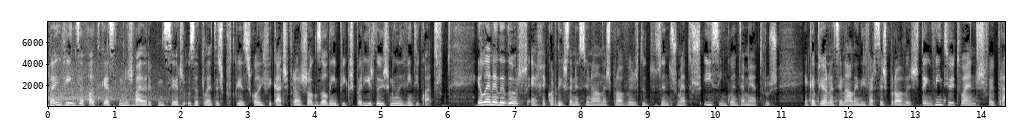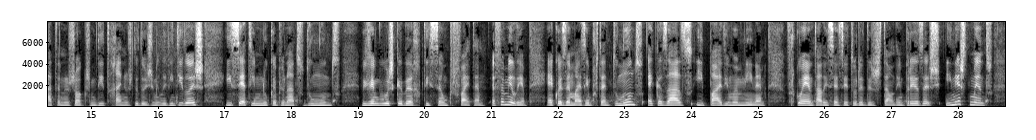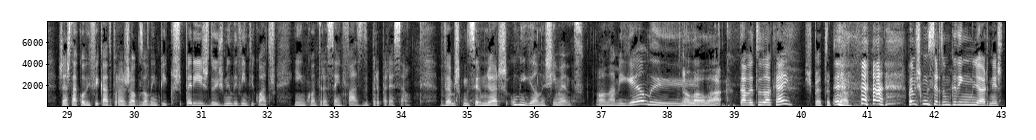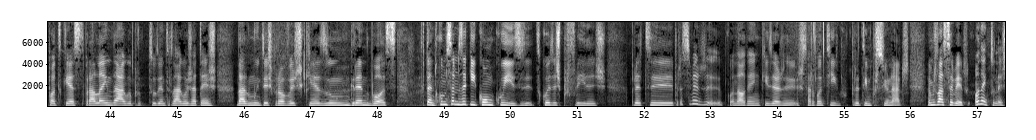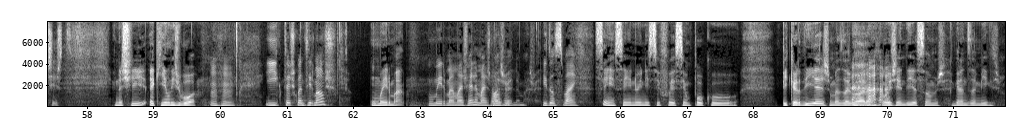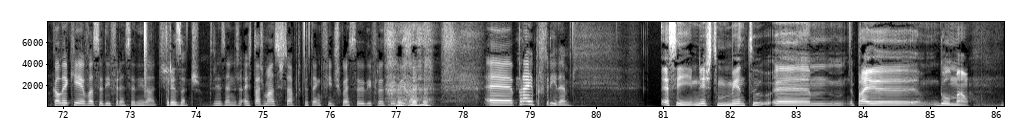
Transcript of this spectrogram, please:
Bem-vindos ao podcast que nos vai dar a conhecer os atletas portugueses qualificados para os Jogos Olímpicos Paris 2024. Ele é nadador, é recordista nacional nas provas de 200 metros e 50 metros, é campeão nacional em diversas provas, tem 28 anos, foi prata nos Jogos Mediterrâneos de 2022 e sétimo no Campeonato do Mundo. Vive em busca da repetição perfeita. A família é a coisa mais importante do mundo, é casado e pai de uma menina. Frequenta a licenciatura de Gestão de Empresas e neste momento já está qualificado para os Jogos Olímpicos Paris 2024 e encontra-se em fase de preparação. Vamos conhecer melhor o Miguel Nascimento. Olá, Miguel! Olá, olá. Estava tudo ok? Espetacular. Vamos conhecer-te um bocadinho melhor neste podcast, para além da água, porque tu dentro da água já tens dado muitas provas que és um grande boss. Portanto, começamos aqui com um quiz de coisas preferidas para, te, para saber, eh, quando alguém quiser estar contigo, para te impressionares. Vamos lá saber, onde é que tu nasceste? Eu nasci aqui em Lisboa. Uhum. E tens quantos irmãos? Uma irmã. Uma irmã mais velha, mais nova? Mais velha, mais velha. E dão-se bem? Sim, sim. No início foi assim um pouco picardias, mas agora, hoje em dia, somos grandes amigos. Qual é que é a vossa diferença de idades? Três anos. Três anos. Estás-me a assustar porque eu tenho filhos com essa diferença de idades. uh, praia preferida? É Assim, neste momento, hum, praia do Alemão,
